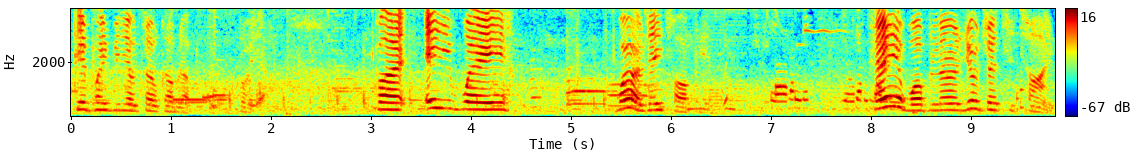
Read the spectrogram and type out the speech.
gameplay videos are coming up soon, so yeah. But anyway, why are they talking? Hey, Wobbler, you're just in time.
